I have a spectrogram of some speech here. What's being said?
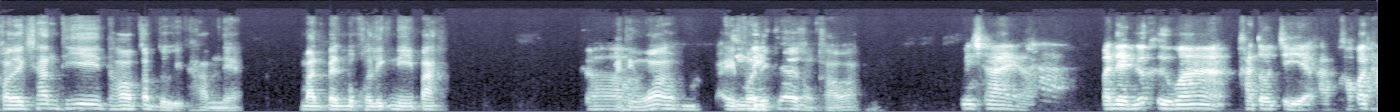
คอลเลกชันที่ทอกับดุยทำเนี่ย มันเป็นบุคลิกนี้ปะก็หมายถึงว่าไอ้จริงเฟอร์นิเจอร์ของเขาอะไม่ใช่ครับค่ะประเด็นก็คือว่าคาโตจิอะครับเขาก็ท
